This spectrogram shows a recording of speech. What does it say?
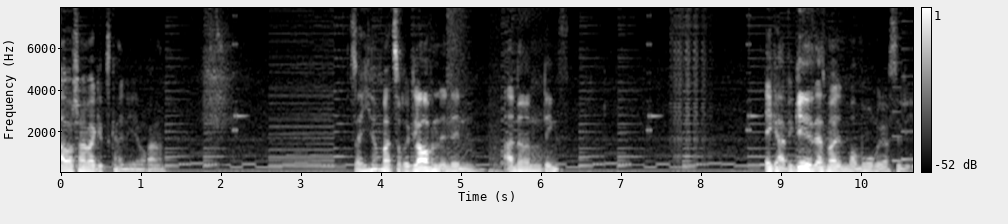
Aber scheinbar gibt es keinen Nidoran. Soll ich nochmal zurücklaufen in den anderen Dings? Egal, wir gehen jetzt erstmal in Mamoria City.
